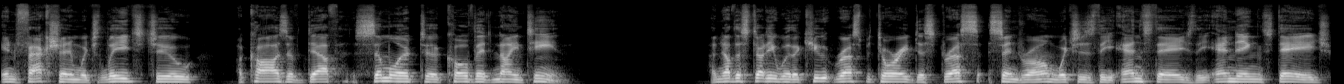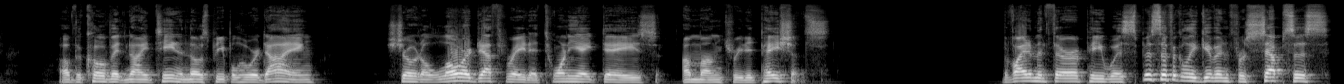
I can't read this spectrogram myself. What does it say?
infection which leads to a cause of death similar to COVID-19. Another study with acute respiratory distress syndrome, which is the end stage, the ending stage of the COVID 19 and those people who are dying, showed a lower death rate at 28 days among treated patients. The vitamin therapy was specifically given for sepsis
